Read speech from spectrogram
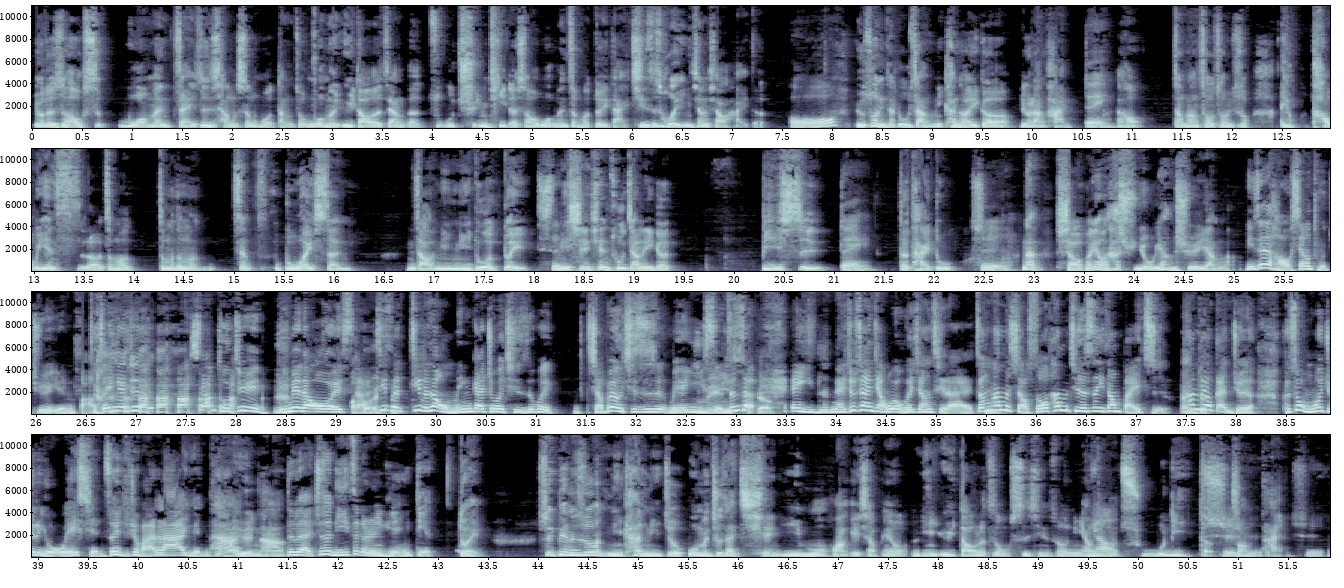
有的时候是我们在日常生活当中，我们遇到了这样的族群体的时候，我们怎么对待，其实是会影响小孩的哦。比如说你在路上，你看到一个流浪汉，对，然后脏脏臭臭，你就说：“哎呦，讨厌死了！怎么怎么那么这样子不卫生？”你知道，你你如果对你显现出这样的一个鄙视，对。的态度是，那小朋友他有样学样啊。你这个好乡土剧的演法，这应该就是乡土剧里面的 OS 啊。基本基本上我们应该就会其实会小朋友其实是没有意思的，真的。哎、欸，奶就这样讲，我有回想起来，当他们小时候，嗯、他们其实是一张白纸，他没有感觉的。可是我们会觉得有危险，所以就把他拉远，他拉远他，对不对？就是离这个人远一点。对。所以变成是说，你看，你就我们就在潜移默化给小朋友，你遇到了这种事情的时候，你要怎么处理的状态是，是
